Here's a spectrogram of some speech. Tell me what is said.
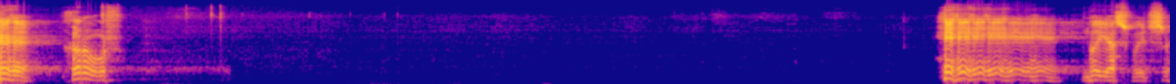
Хе-хе, хорош. Хе-хе-хе-хе. Ну я швидше.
